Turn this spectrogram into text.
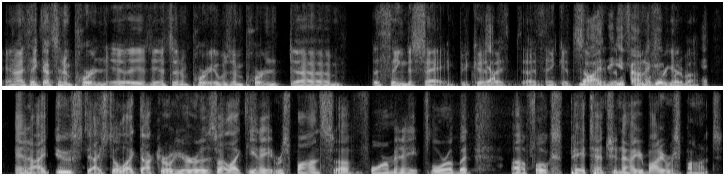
And I think that's an important. It's an important. It was an important uh, thing to say because yeah. I, I think it's no. I think you found a good forget one. about. And yeah. I do. St- I still like Dr. Ohhira's. I like the innate response uh, form, innate flora, but uh, folks, pay attention to how your body responds.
